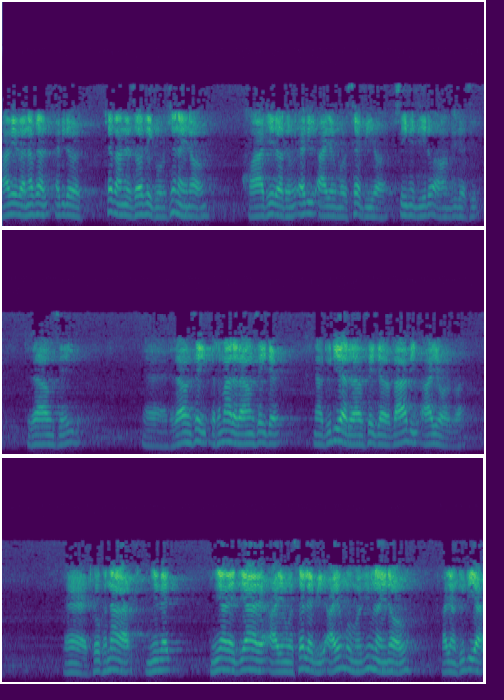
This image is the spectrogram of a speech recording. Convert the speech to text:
အားသေးတော့နောက်ထပ်အဲဒီတော့ထက်တန်တဲ့ဇောစိတ်ကိုဖြစ်နိုင်တော့ ဘာဖြစ်တော့တော့အဲ့ဒီအာယုံကိုဆက်ပြီးတော့စိတ်မပြေတော့အောင်ပြီးတဲ့စိတ်တရားအောင်စိတ်အဲတရားအောင်စိတ်ပထမတရားအောင်စိတ်တဲ့နောက်ဒုတိယတရားအောင်စိတ်ကျတော့သာပြီးအာရောသွားအဲထိုခဏမြင်တဲ့မြင်ရတဲ့ကြားရတဲ့အာယုံကိုဆက်လက်ပြီးအာယုံကိုမပြုနိုင်တော့ဘူးဒါကြောင့်ဒုတိယတရား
